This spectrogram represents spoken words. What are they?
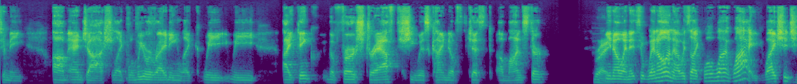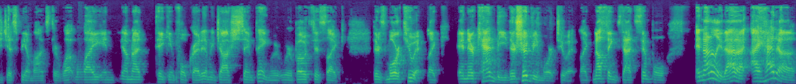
to me um, and Josh. Like when we were writing, like we we I think the first draft she was kind of just a monster right. You know and it went on i was like well why why? Why should she just be a monster? What why? And i'm not taking full credit. I mean josh same thing. We're, we're both just like there's more to it. Like and there can be there should be more to it. Like nothing's that simple. And not only that i, I had a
